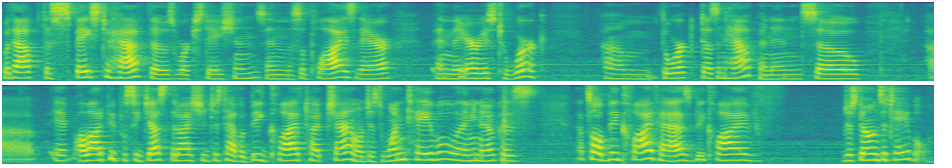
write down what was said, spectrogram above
without the space to have those workstations and the supplies there and the areas to work, um, the work doesn't happen. And so uh, it, a lot of people suggest that I should just have a Big Clive type channel, just one table, and you know, because that's all Big Clive has. Big Clive just owns a table.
